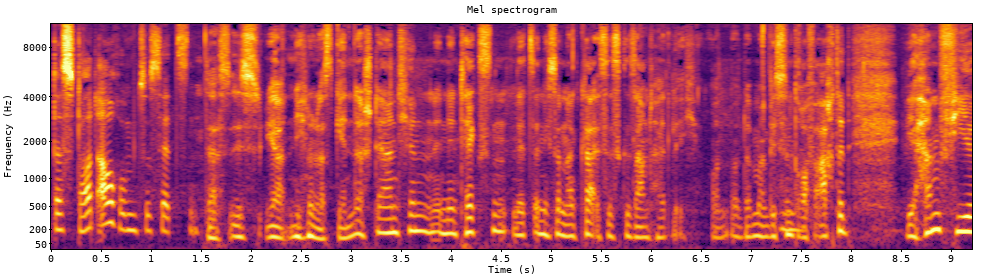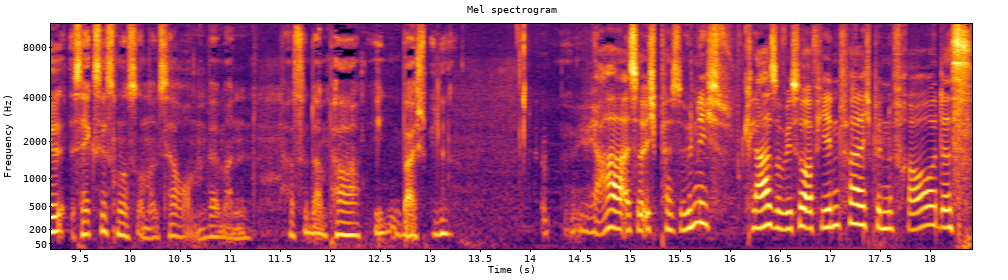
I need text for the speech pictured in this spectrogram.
das dort auch umzusetzen. Das ist ja nicht nur das Gendersternchen in den Texten letztendlich, sondern klar ist es gesamtheitlich. Und, und wenn man ein bisschen drauf achtet, wir haben viel Sexismus um uns herum. Wenn man, hast du da ein paar Beispiele? Ja, also ich persönlich, klar, sowieso auf jeden Fall. Ich bin eine Frau, das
